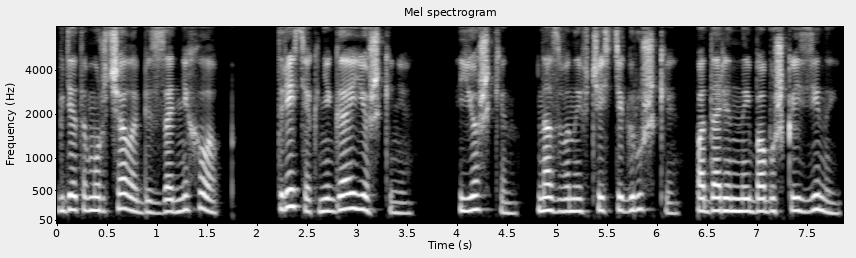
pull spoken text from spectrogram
Где-то мурчала без задних лап. Третья книга о Ёшкине. Ёшкин, названный в честь игрушки, подаренной бабушкой Зиной,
